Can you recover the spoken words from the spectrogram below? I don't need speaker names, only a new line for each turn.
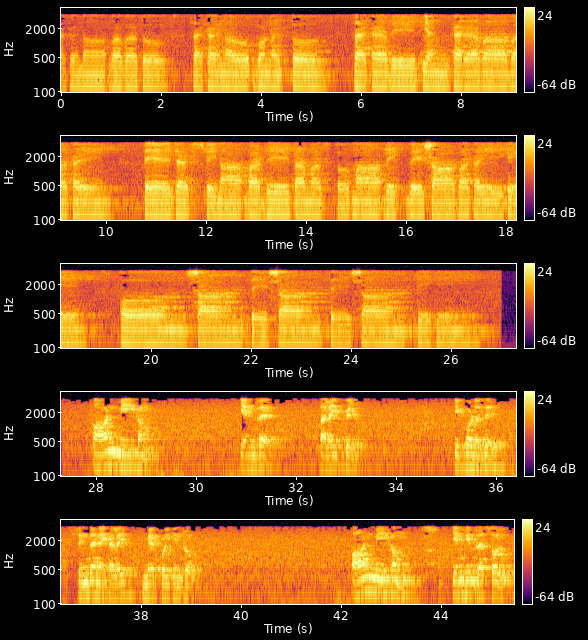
सहनाववतु सकनौ गुणतो सकवीर्यङ्करवावकै तेजस्विनावधितमस्तु मा विद्वेषावकैः ॐ शां तेषां तेषां
आन्मीकम् என்ற தலைப்பில் இப்பொழுது சிந்தனைகளை மேற்கொள்கின்றோம். ஆன்மீகம் என்கின்ற சொல்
